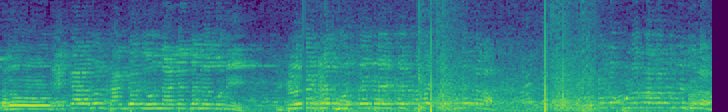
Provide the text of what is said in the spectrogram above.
हॅलो. एकाला पण खांद्यावर घेऊन नाचायचं नाही कोणी. इकडे इकडे घोटका प्यायचं पुढे तुम्ही थोडं.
